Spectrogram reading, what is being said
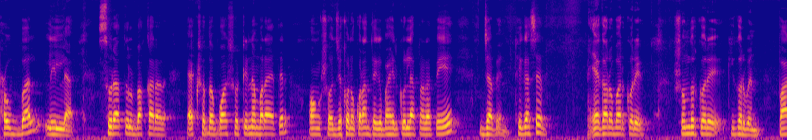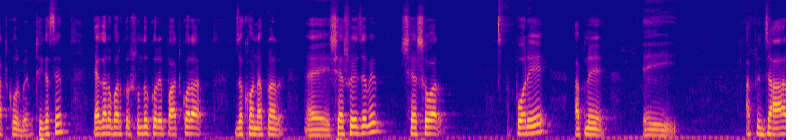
হব্বাল লিল্লা সুরাতুল বাকারার একশত পঁয়ষট্টি নম্বর আয়াতের অংশ যে কোনো কোরআন থেকে বাহির করলে আপনারা পেয়ে যাবেন। ঠিক আছে? এগারো বার করে সুন্দর করে কি করবেন? পাঠ করবেন, ঠিক আছে? এগারো বার করে সুন্দর করে পাঠ করা যখন আপনার শেষ হয়ে যাবে, শেষ হওয়ার পরে আপনি এই, আপনি যার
